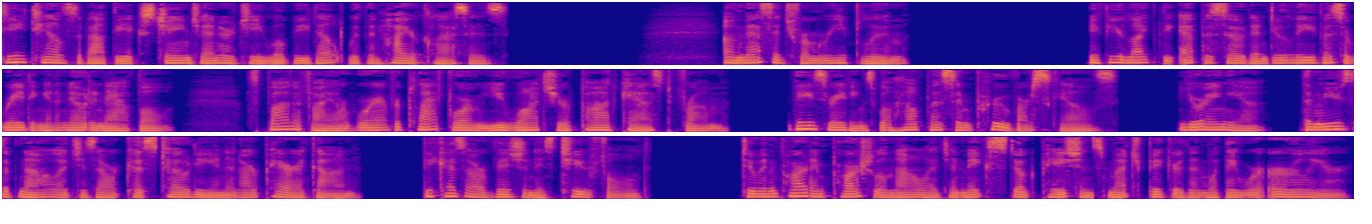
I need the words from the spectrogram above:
Details about the exchange energy will be dealt with in higher classes. A message from Replume. If you like the episode and do leave us a rating and a note in Apple, Spotify or wherever platform you watch your podcast from. These ratings will help us improve our skills. Urania, the muse of knowledge is our custodian and our paragon. Because our vision is twofold. To impart impartial knowledge and make stroke patients much bigger than what they were earlier.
